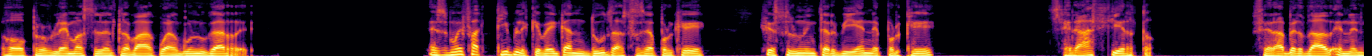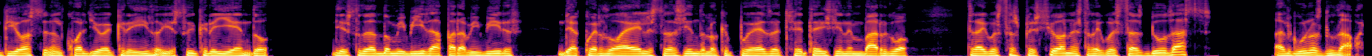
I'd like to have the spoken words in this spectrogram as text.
o problemas en el trabajo en algún lugar, es muy factible que vengan dudas, o sea, ¿por qué Jesús no interviene? ¿Por qué será cierto? ¿Será verdad en el Dios en el cual yo he creído y estoy creyendo y estoy dando mi vida para vivir de acuerdo a Él, estoy haciendo lo que puedo, etcétera, y sin embargo traigo estas presiones, traigo estas dudas? Algunos dudaban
